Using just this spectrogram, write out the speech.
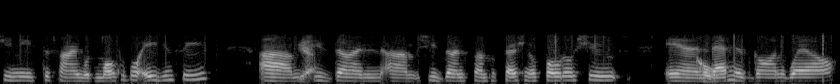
she needs to sign with multiple agencies. Um, Yeah. She's done um, she's done some professional photo shoots, and Cool. that has gone well.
